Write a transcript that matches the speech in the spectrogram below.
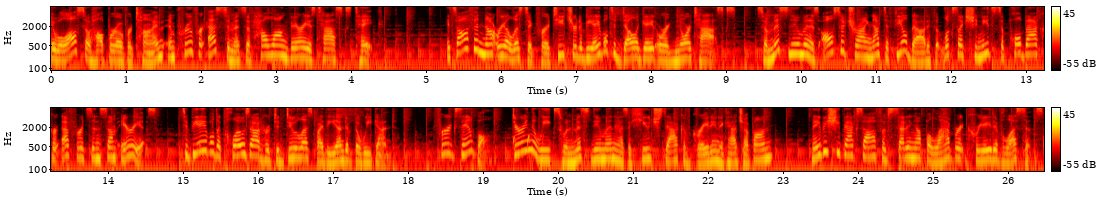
It will also help her over time improve her estimates of how long various tasks take. It's often not realistic for a teacher to be able to delegate or ignore tasks, so Miss Newman is also trying not to feel bad if it looks like she needs to pull back her efforts in some areas to be able to close out her to-do list by the end of the weekend. For example, during the weeks when Miss Newman has a huge stack of grading to catch up on, Maybe she backs off of setting up elaborate creative lessons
